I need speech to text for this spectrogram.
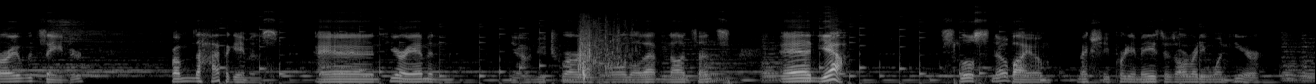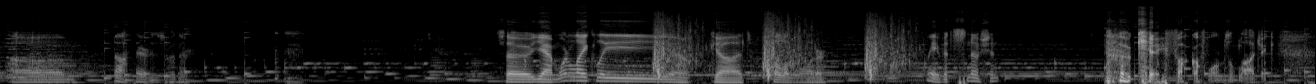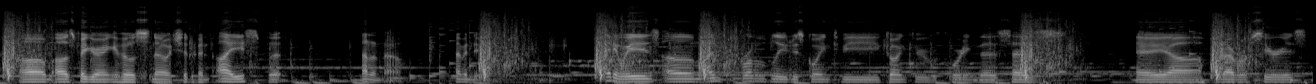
With Xainder from the Hypergamers. And here I am in, you know, new Terraria world, all that nonsense. And yeah, it's a little snow biome. I'm actually pretty amazed there's already one here. Um, ah, there it is over there. So yeah, more likely, oh god, it's full of water. Wait, if it's snow, shouldn't... okay, fuck off forms of logic. Um, I was figuring if it was snow it should have been ice, but I don't know. I'm a noob. Anyways, um, I'm probably just going to be going through recording this as a, uh, whatever series.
